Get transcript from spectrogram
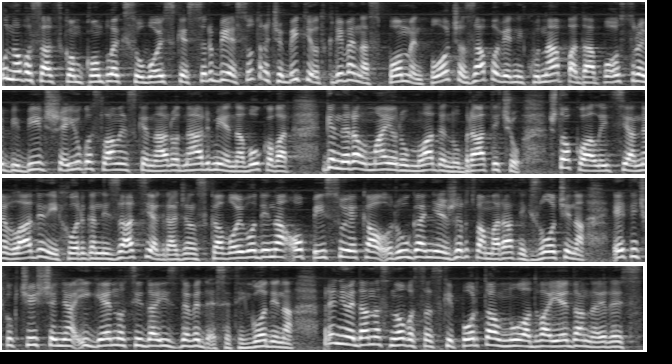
U Novosadskom kompleksu Vojske Srbije sutra će biti otkrivena spomen ploča zapovjedniku napada postrojbi bivše Jugoslavenske narodne armije na Vukovar, general majoru Mladenu Bratiću, što koalicija nevladinih organizacija Građanska Vojvodina opisuje kao ruganje žrtvama ratnih zločina, etničkog čišćenja i genocida iz 90. godina. Prenio je danas Novosadski portal 021 RS.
